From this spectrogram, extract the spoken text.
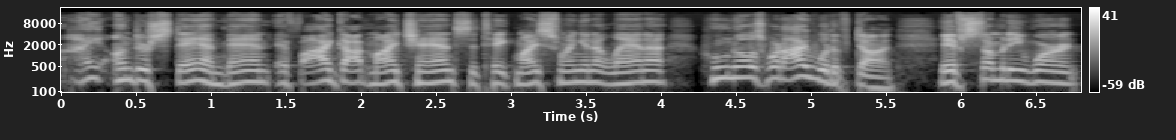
I understand, man, if I got my chance to take my swing in Atlanta, who knows what I would have done if somebody weren't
